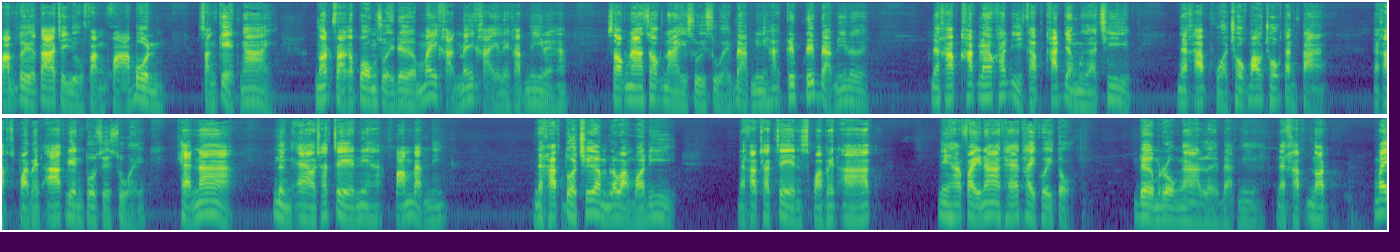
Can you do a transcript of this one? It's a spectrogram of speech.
ปั๊มโตโยต้าจะอยู่ฝั่งขวาบนสังเกตง่ายน็อตฝากระโปรงสวยเดิมไม่ขันไม่ไขเลยครับนี่เลยฮะซอกหน้าซอกในสวยๆแบบนี้ฮะกริบๆแบบนี้เลย นะครับคัดแล้วคัดอีกครับคัดอย่างมืออาชีพนะครับหัวโชคเบ้าโชคต่างๆนะครับสปอร์ตเบดอาร์คเรียงตัวสวยๆ แขนหน้า 1L ชัดเจนนี่ฮะปั๊มแบบนี้นะครับตัวเชื่อมระหว่างบอดี้นะครับชัดเจนสปอร์ตเบดอาร์คนี่ฮะไฟหน้าแท้ไทยควยโตะเดิมโรงงานเลยแบบนี้นะครับน็อตไม่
